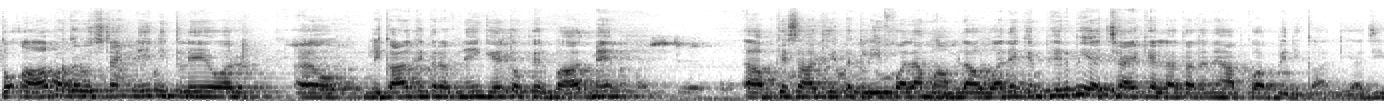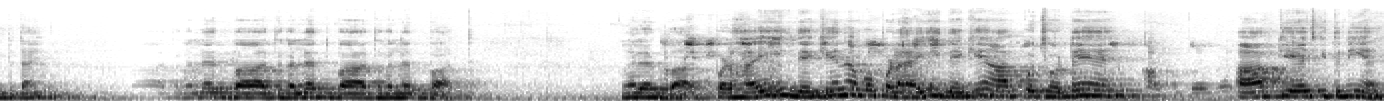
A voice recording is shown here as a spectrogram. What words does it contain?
تو آپ اگر اس ٹائم نہیں نکلے اور نکاح کی طرف نہیں گئے تو پھر بعد میں آپ کے ساتھ یہ تکلیف والا معاملہ ہوا، لیکن پھر بھی اچھا ہے کہ اللہ تعالیٰ نے آپ کو اب بھی نکال لیا۔ جی بتائیں۔ بات غلط بات غلط بات غلط بات غلط، بات۔ پڑھائی دیکھیں نا، وہ پڑھائی دیکھیں، آپ کو چھوٹے ہیں۔ آپ کی ایج کتنی ہے؟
